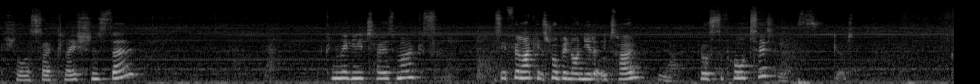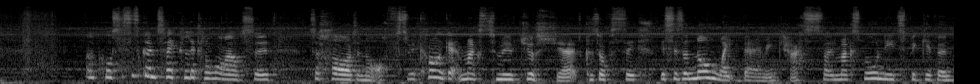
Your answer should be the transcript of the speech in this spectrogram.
Make sure the circulation's there. Can you wiggle your toes, Max? Does it feel like it's rubbing on your little toe? No. Feel supported? Yes. Good. And of course, this is going to take a little while to, to harden off, so we can't get Max to move just yet, because obviously this is a non-weight bearing cast, so Max will need to be given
